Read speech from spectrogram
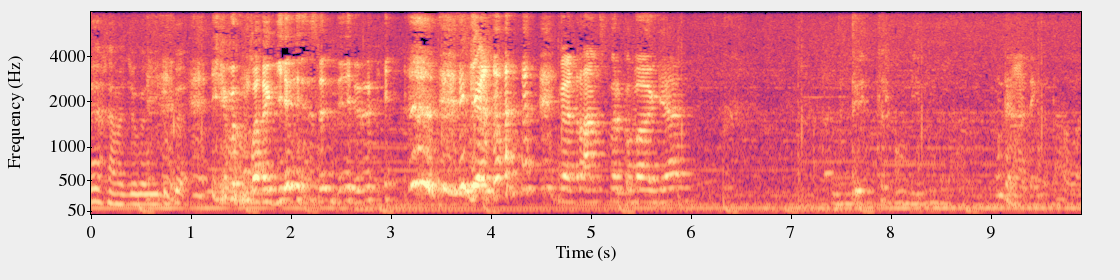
ya sama juga hidup ya. Ibu bahagianya sendiri. Gak, gak transfer kebahagiaan. Twitter gue bingung. Udah gak ada yang ketawa.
